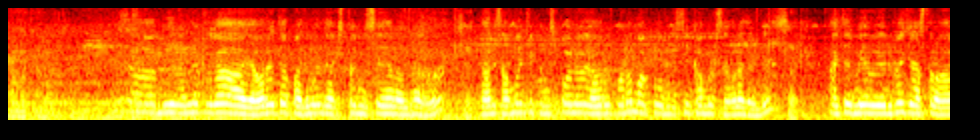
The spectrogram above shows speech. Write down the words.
ఆ, మీరు అన్నట్లుగా ఎవరైతే పది మంది ఎక్స్ట్రా మిస్ అయ్యారని అంటారో దానికి సంబంధించి ప్రిన్సిపాల్ ఎవరు కూడా మాకు మిస్సింగ్ కంప్లైంట్స్ ఇవ్వలేదండి. అయితే మేము వెరిఫై చేస్తాం. ఆ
